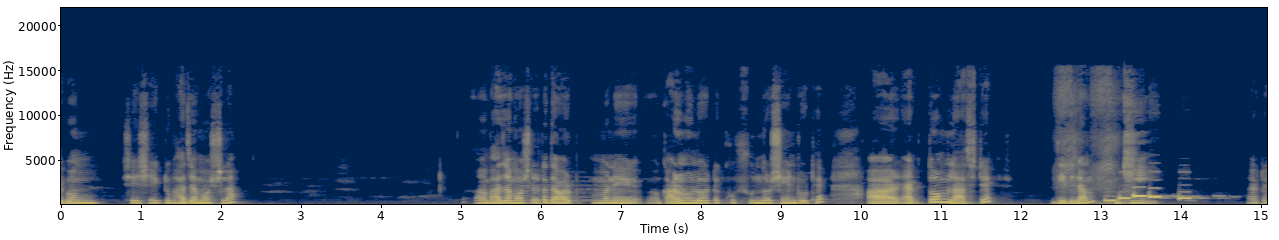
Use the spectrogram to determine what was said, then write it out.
এবং শেষে একটু ভাজা মশলা। ভাজা মশলাটা দেওয়ার মানে কারণ হলো একটা খুব সুন্দর সেন্ট ওঠে। আর একদম লাস্টে দিয়ে দিলাম ঘি। একটা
